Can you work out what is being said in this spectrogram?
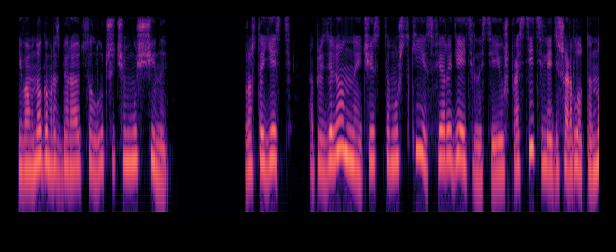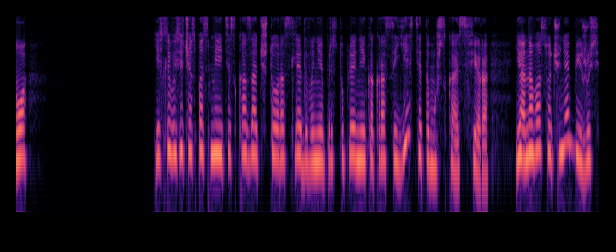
и во многом разбираются лучше, чем мужчины. Просто есть определенные чисто мужские сферы деятельности, и уж простите, леди Шарлотта, но если вы сейчас посмеете сказать, что расследование преступлений как раз и есть эта мужская сфера, я на вас очень обижусь»,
